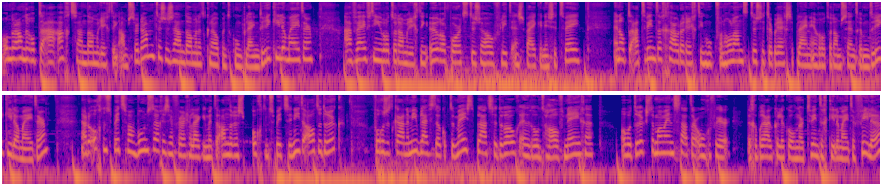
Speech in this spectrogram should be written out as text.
Onder andere op de A8 Zaandam richting Amsterdam... tussen Zaandam en het knooppunt Koenplein 3 kilometer. A15 Rotterdam richting Europort tussen Hoogvliet en Spijkenisse 2. En op de A20 Gouden richting Hoek van Holland... tussen Terbrechtseplein en Rotterdam Centrum 3 kilometer. Nou, de ochtendspits van woensdag is in vergelijking met de andere ochtendspitsen niet al te druk. Volgens het KNMI blijft het ook op de meeste plaatsen droog en rond half negen... Op het drukste moment staat er ongeveer de gebruikelijke 120 kilometer file.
